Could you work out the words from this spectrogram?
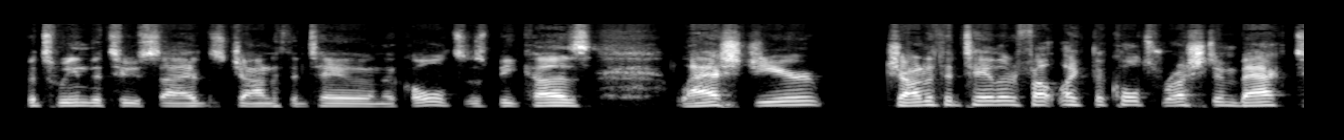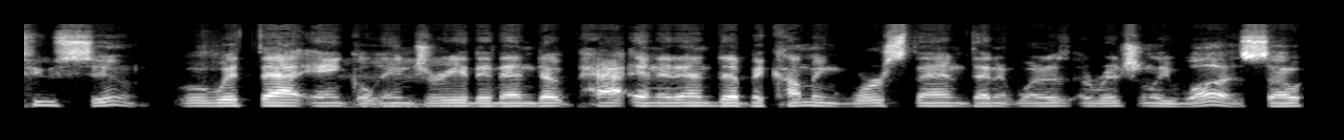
between the two sides, Jonathan Taylor and the Colts, is because last year Jonathan Taylor felt like the Colts rushed him back too soon with that ankle mm-hmm. injury, and it ended up and it ended up becoming worse than than it was originally was. So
